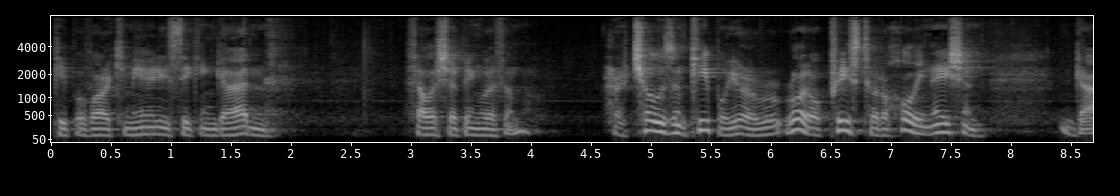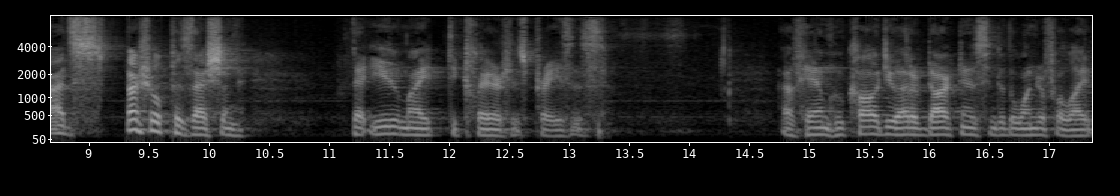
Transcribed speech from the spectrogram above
people of our community seeking God and fellowshipping with Him, are a chosen people. You're a royal priesthood, a holy nation, God's special possession that you might declare His praises. Of Him who called you out of darkness into the wonderful light.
